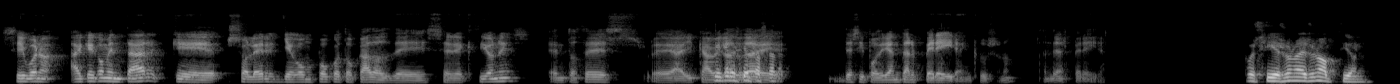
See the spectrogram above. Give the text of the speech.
Sí, bueno, hay que comentar que Soler llegó un poco tocado de selecciones, entonces eh, ahí cabe ¿Qué la duda de? De si podría entrar Pereira incluso, ¿no? Andreas Pereira. Pues sí, es una, es una opción.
